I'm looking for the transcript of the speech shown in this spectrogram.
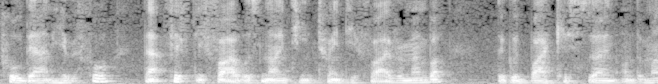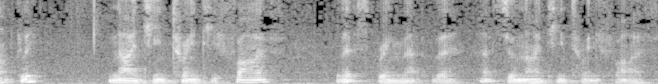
pull down here before, that 55 was 1925, remember? The goodbye kiss zone on the monthly. 1925. Let's bring that there. That's your 1925.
